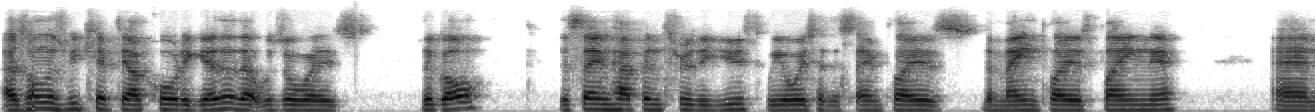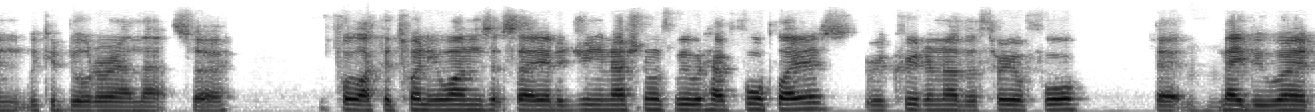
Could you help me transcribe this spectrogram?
as long as we kept our core together, that was always the goal. The same happened through the youth. We always had the same players, the main players playing there, and we could build around that. So for like the 21s, let's say at a junior nationals, we would have four players, recruit another three or four that mm-hmm. maybe weren't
